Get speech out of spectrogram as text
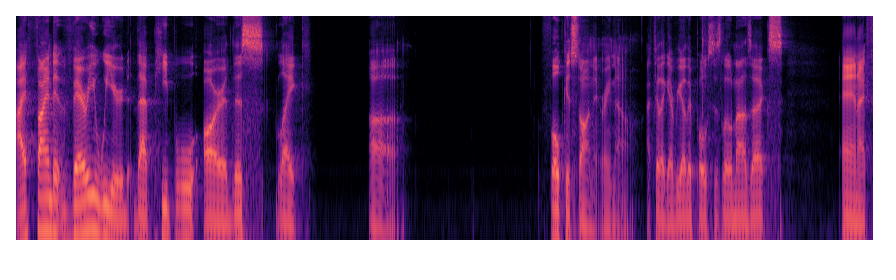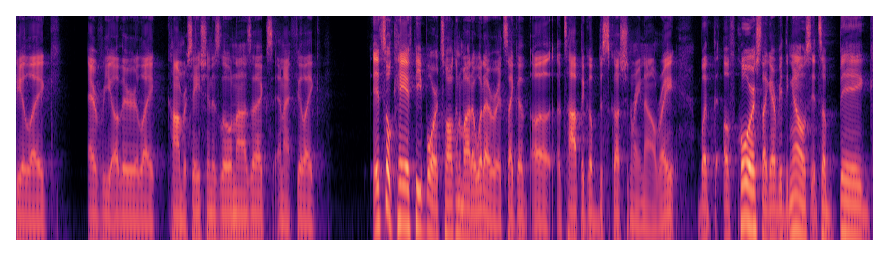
I find it very weird that people are this like, uh, focused on it right now. I feel like every other post is Lil Nas X, and I feel like every other like conversation is Lil Nas X, and I feel like it's okay if people are talking about it, whatever. It's like a, a, a topic of discussion right now, right? But th- of course, like everything else, it's a big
